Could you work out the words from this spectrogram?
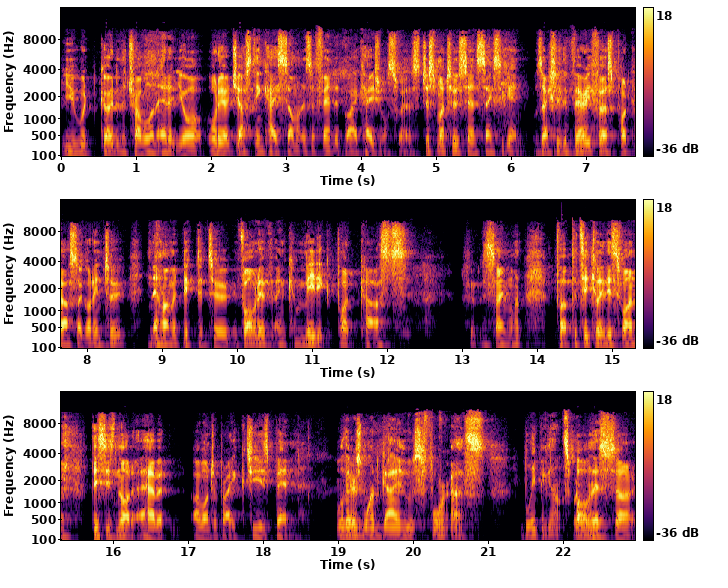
you would go to the trouble and edit your audio just in case someone is offended by occasional swears. Just my two cents, thanks again. It was actually the very first podcast I got into. Now I'm addicted to informative and comedic podcasts. The same one, but particularly this one. This is not a habit I want to break. Cheers, Ben. Well, there's one guy who's for us bleeping out swear. Oh, words. there's, uh,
